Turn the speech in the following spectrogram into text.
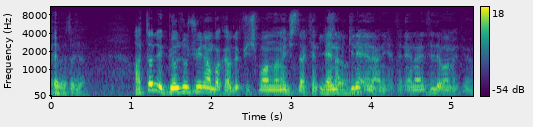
Evet hocam. Hatta diyor göz ucuyla bakar diyor pişmanlığına giderken. Ena, yine enaniyetten. Enaniyete devam ediyor.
